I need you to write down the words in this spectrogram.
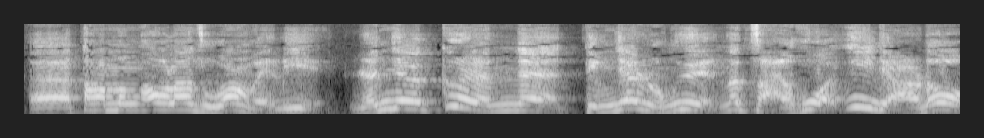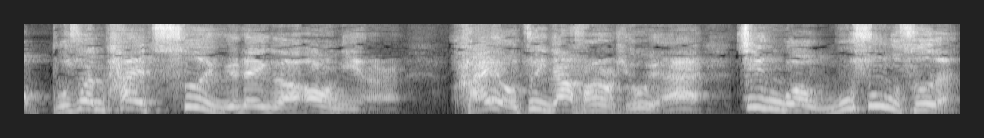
呃大梦奥拉朱旺为例，人家个人的顶尖荣誉那斩获一点都不算太次于这个奥尼尔，还有最佳防守球员，进过无数次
